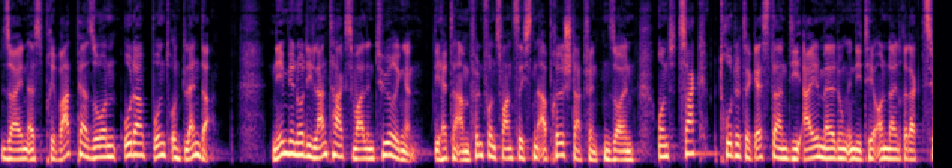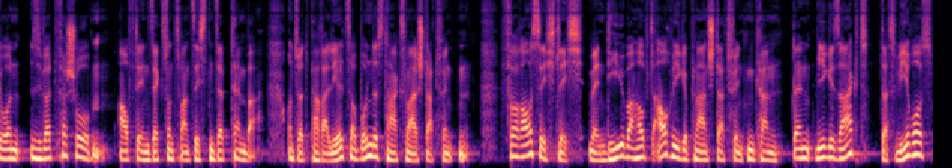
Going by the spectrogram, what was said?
seien es Privatpersonen oder Bund und Länder. Nehmen wir nur die Landtagswahl in Thüringen. Die hätte am 25. April stattfinden sollen. Und zack, trudelte gestern die Eilmeldung in die T-Online-Redaktion, sie wird verschoben auf den 26. September und wird parallel zur Bundestagswahl stattfinden. Voraussichtlich, wenn die überhaupt auch wie geplant stattfinden kann. Denn wie gesagt, das Virus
